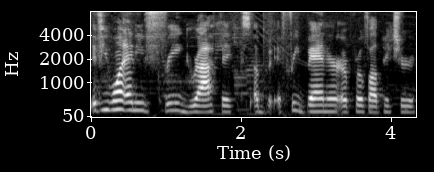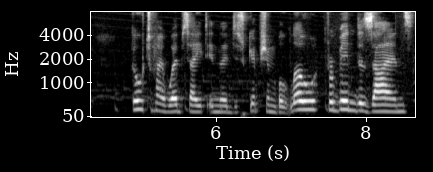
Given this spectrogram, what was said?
if you want any free graphics, a, a free banner or profile picture, go to my website in the description below, Forbidden Designs,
